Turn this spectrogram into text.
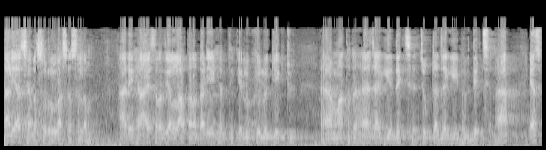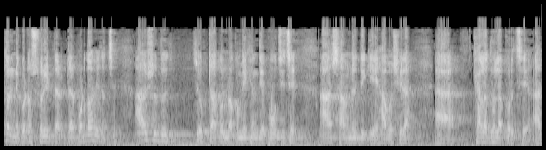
দাঁড়িয়ে আছেন রসুল্লাহাম আর এখানে আল্লাহ দাঁড়িয়ে এখান থেকে লুকিয়ে লুকিয়ে একটু মাথাটা জাগিয়ে দেখছেন চোখটা জাগিয়ে গোটা পর্দা হয়ে যাচ্ছে। আর শুধু চোখটা কোন রকম এখান দিয়ে পৌঁছেছে। আর সামনের দিকে হাবসিরা খেলাধুলা করছে। আর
